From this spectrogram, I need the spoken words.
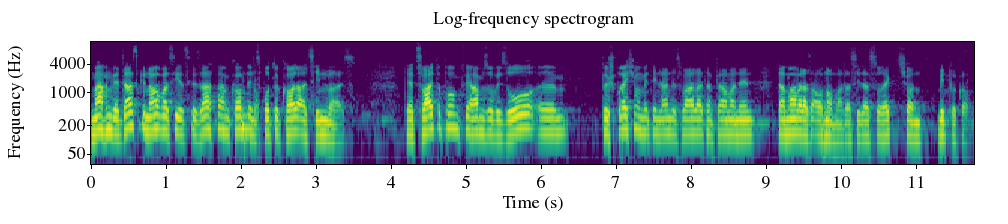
machen wir das genau, was Sie jetzt gesagt haben, kommt ins Protokoll als Hinweis. Der zweite Punkt, wir haben sowieso ähm, Besprechungen mit den Landeswahlleitern permanent, da machen wir das auch nochmal, dass Sie das direkt schon mitbekommen.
